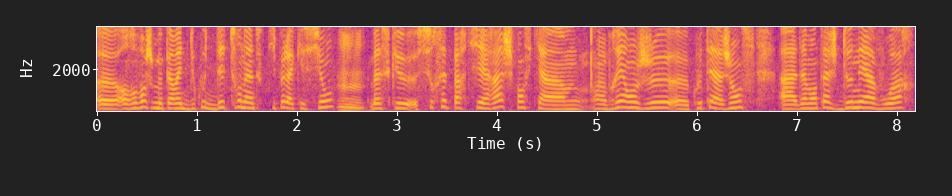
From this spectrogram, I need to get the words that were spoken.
en revanche, je me permets du coup de détourner un tout petit peu la question, mhm. parce que sur cette partie RH, je pense qu'il y a un, un vrai enjeu côté agence à davantage donner à voir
